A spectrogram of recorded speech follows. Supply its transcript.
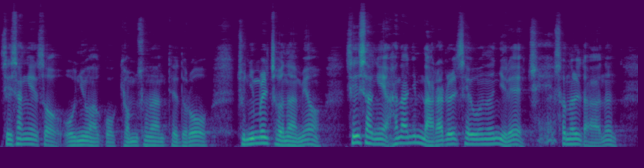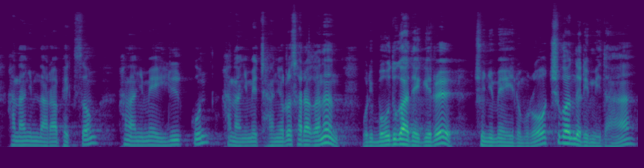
세상에서 온유하고 겸손한 태도로 주님을 전하며 세상에 하나님 나라를 세우는 일에 최선을 다하는 하나님 나라 백성, 하나님의 일꾼, 하나님의 자녀로 살아가는 우리 모두가 되기를 주님의 이름으로 축원드립니다.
